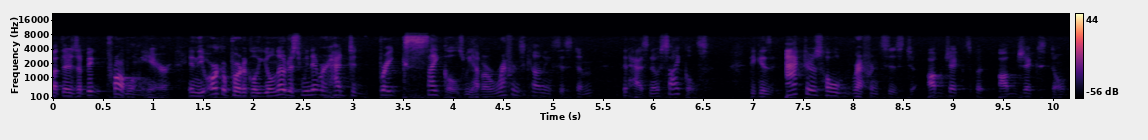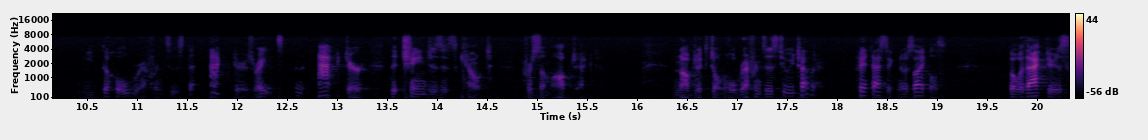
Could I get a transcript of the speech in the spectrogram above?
But there's a big problem here. In the Orca protocol, you'll notice we never had to break cycles. We have a reference counting system that has no cycles. Because actors hold references to objects, but objects don't need to hold references to actors, right? It's an actor that changes its count for some object and objects don't hold references to each other. Fantastic, no cycles. But with actors,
